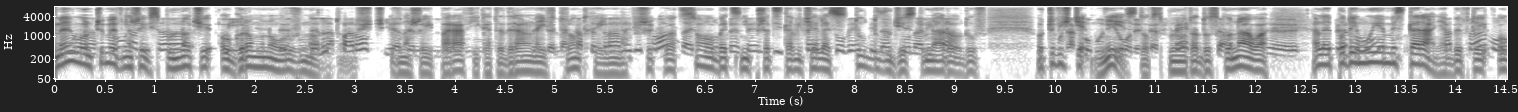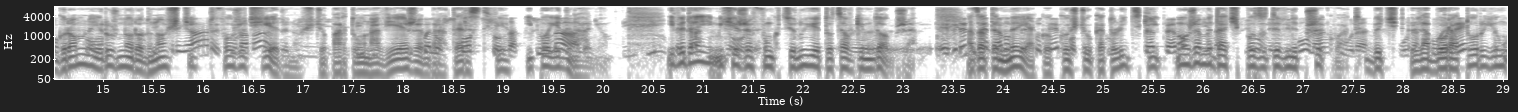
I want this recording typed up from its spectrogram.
My łączymy w naszej wspólnocie ogromną różnorodność. W naszej parafii katedralnej w Trondheim na przykład są obecni przedstawiciele 120 narodów. Oczywiście nie jest to wspólnota doskonała, ale podejmujemy starania, by w tej ogromnej różnorodności tworzyć jedność opartą na wierze, braterstwie i pojednaniu. I wydaje mi się, że funkcjonuje to całkiem dobrze. A zatem my, jako Kościół katolicki, możemy dać pozytywny przykład, być laboratorium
